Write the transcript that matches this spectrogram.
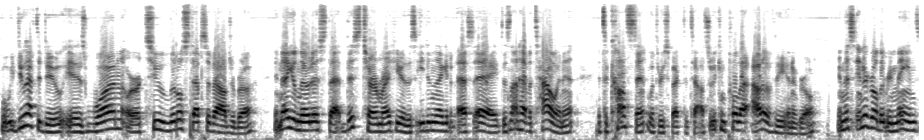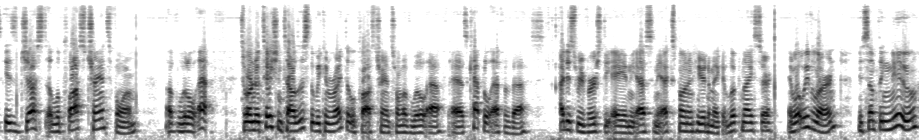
What we do have to do is one or two little steps of algebra, and now you'll notice that this term right here, this e to the negative sa, does not have a tau in it. It's a constant with respect to tau, so we can pull that out of the integral. And this integral that remains is just a Laplace transform of little f. So our notation tells us that we can write the Laplace transform of little f as capital F of s. I just reversed the a and the s in the exponent here to make it look nicer. And what we've learned is something new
